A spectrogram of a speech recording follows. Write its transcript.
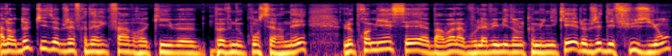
Alors deux petits objets, Frédéric Favre, qui euh, peuvent nous concerner. Le premier, c'est, bah voilà, vous l'avez mis dans le communiqué, l'objet des fusions.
